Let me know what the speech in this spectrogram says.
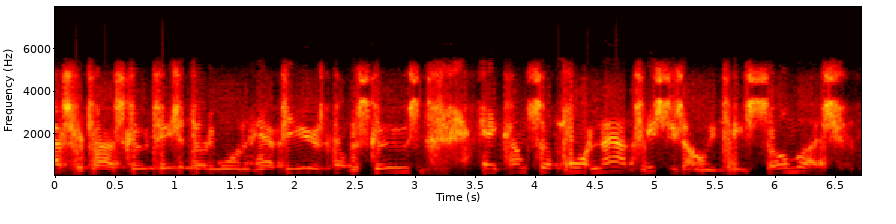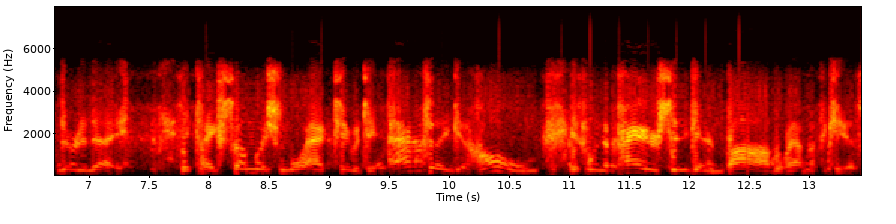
Was retired school teacher, 31 and a half years, public schools, and comes to a point now, teachers only teach so much during the day. It takes so much more activity. After they get home is when the parents need to get involved with happens to kids.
